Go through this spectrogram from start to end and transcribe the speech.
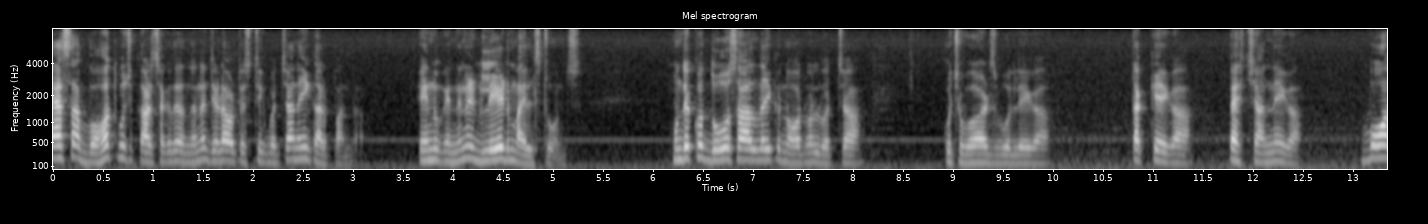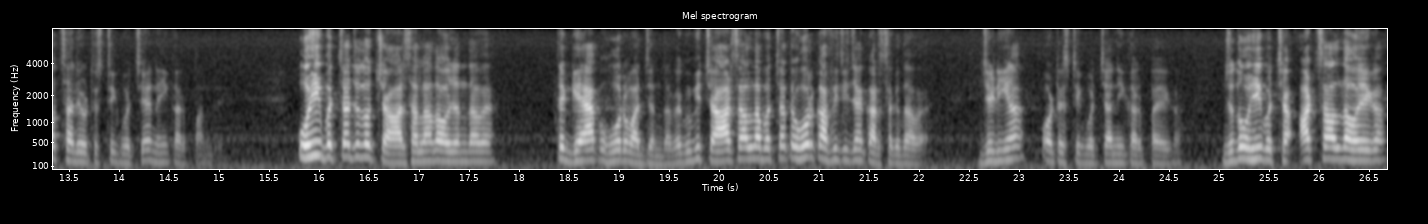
ਐਸਾ ਬਹੁਤ ਕੁਝ ਕਰ ਸਕਦੇ ਹੁੰਦੇ ਨੇ ਜਿਹੜਾ ਆਟਿਸਟਿਕ ਬੱਚਾ ਨਹੀਂ ਕਰ ਪਾਉਂਦਾ ਇਹਨੂੰ ਕਹਿੰਦੇ ਨੇ ਡਿਲੇਡ ਮਾਈਲਸਟੋਨਸ ਹੁਣ ਦੇਖੋ 2 ਸਾਲ ਦਾ ਇੱਕ ਨਾਰਮਲ ਬੱਚਾ ਕੁਝ ਵਰਡਸ ਬੋਲੇਗਾ, ਤੱਕੇਗਾ, ਪਹਿਚਾਨੇਗਾ, ਬਹੁਤ ਸਾਰੇ ਆਟਿਸਟਿਕ ਬੱਚੇ ਨਹੀਂ ਕਰ ਪਾਉਂਦੇ। ਉਹੀ ਬੱਚਾ ਜਦੋਂ 4 ਸਾਲਾਂ ਦਾ ਹੋ ਜਾਂਦਾ ਵੈ, ਤੇ ਗੈਪ ਹੋਰ ਵੱਧ ਜਾਂਦਾ ਵੈ, ਕਿਉਂਕਿ 4 ਸਾਲ ਦਾ ਬੱਚਾ ਤੇ ਹੋਰ ਕਾਫੀ ਚੀਜ਼ਾਂ ਕਰ ਸਕਦਾ ਵੈ, ਜਿਹੜੀਆਂ ਆਟਿਸਟਿਕ ਬੱਚਾ ਨਹੀਂ ਕਰ ਪਾਏਗਾ। ਜਦੋਂ ਉਹੀ ਬੱਚਾ 8 ਸਾਲ ਦਾ ਹੋਏਗਾ,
